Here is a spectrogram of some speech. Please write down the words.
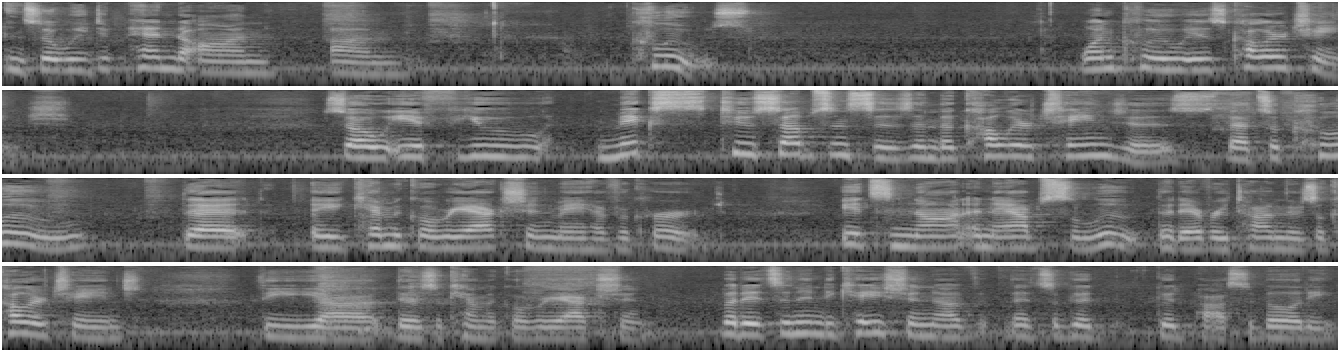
And so we depend on um, clues. One clue is color change. So if you mix two substances and the color changes, that's a clue that a chemical reaction may have occurred. It's not an absolute that every time there's a color change, the uh, there's a chemical reaction, but it's an indication of that's a good good possibility.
